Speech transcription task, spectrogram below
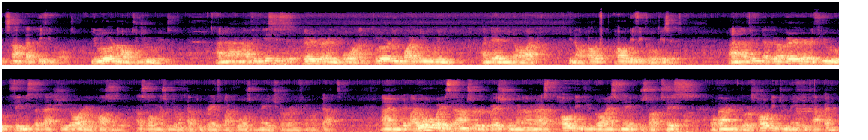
it's not that difficult. You learn how to do it. And, and I think this is very, very important. Learning by doing, and then, you know, like, you know, how, how difficult is it? And I think that there are very, very few things that actually are impossible, as long as you don't have to break like laws of nature or anything like that. And I always answer the question when I'm asked, how did you guys make the success of Angry Birds? How did you make it happen?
